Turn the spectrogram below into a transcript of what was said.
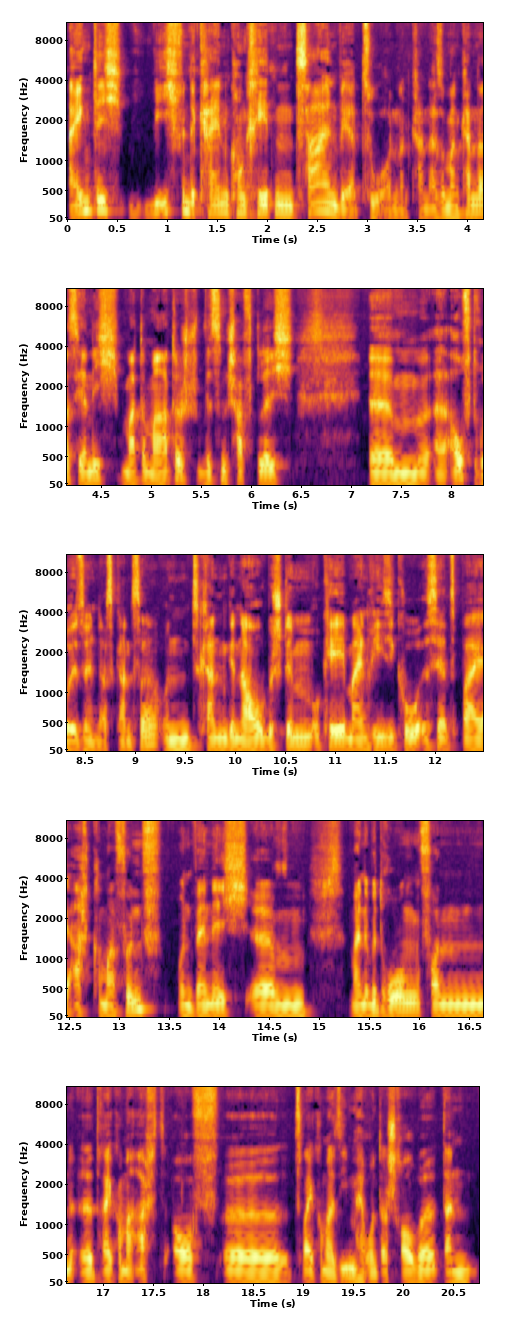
eigentlich, wie ich finde, keinen konkreten Zahlenwert zuordnen kann. Also man kann das ja nicht mathematisch, wissenschaftlich ähm, äh, aufdröseln, das Ganze, und kann genau bestimmen, okay, mein Risiko ist jetzt bei 8,5 und wenn ich ähm, meine Bedrohung von äh, 3,8 auf äh, 2,7 herunterschraube, dann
